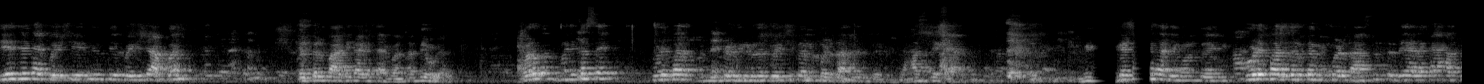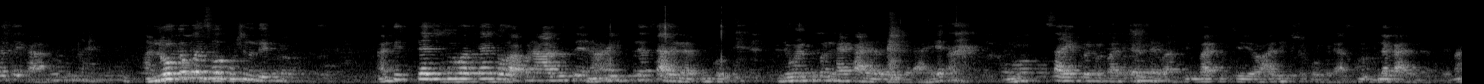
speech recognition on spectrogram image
ते जे काही पैसे येतील ते पैसे आपण प्रकल्प अधिकारी साहेबांना देऊया. बरोबर? म्हणजे कसं आहे? थोडेफार म्हणजे इकडे तिकडे पैसे कमी पडतात हास्य काय मी कशासाठी म्हणतोय थोडेफार जर कमी पडत असेल तर द्यायला काय हरकत आहे का? आणि लोक पण स्वकृष्ण देतील. आणि ती त्याची सुरुवात काय करू आपण? आजच आहे ना इथल्याच कार्यालयातून करू. म्हणजे वरती पण काय कार्यालय वगैरे आहे? आणि साहेब प्रकल्प साहेब असतील बाकीचे अधीक्षक वगैरे असतील इथल्या कार्यालयातले ना.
